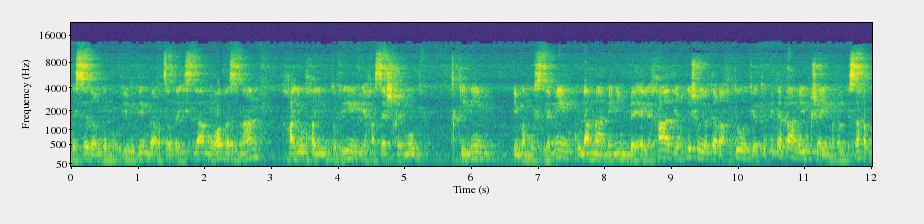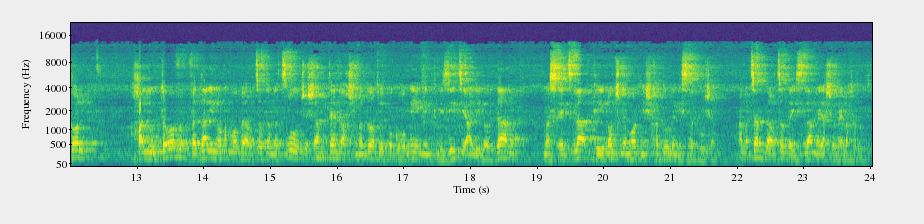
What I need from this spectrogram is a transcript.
בסדר גמור. יהודים בארצות האסלאם רוב הזמן חיו חיים טובים, יחסי שכנות תקינים עם המוסלמים, כולם מאמינים באל אחד, הרגישו יותר אחדות, יותר מדי פעם היו קשיים, אבל בסך הכל חיו טוב, ודאי לא כמו בארצות הנצרות, ששם טבח, שמדות ופוגרומים, אינקוויזיציה, עלילות דם, מסעי צלב, קהילות שלמות נשחטו ונשרפו שם. המצב בארצות האסלאם היה שונה לחלוטין.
